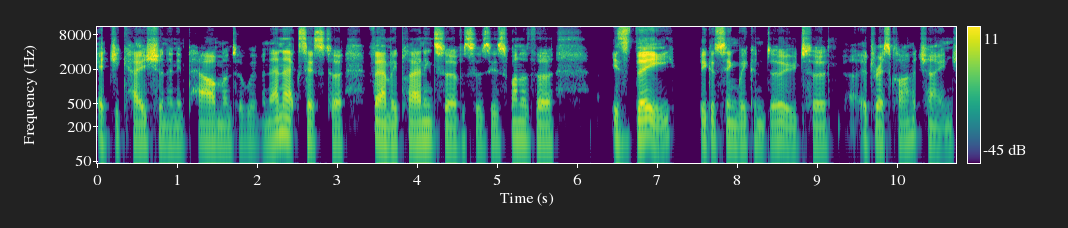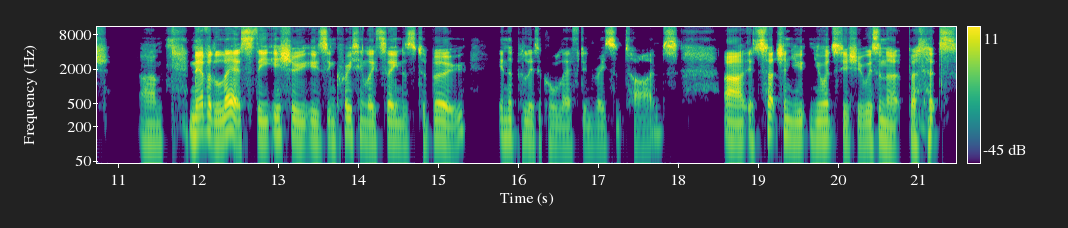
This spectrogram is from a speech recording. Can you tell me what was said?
education and empowerment of women and access to family planning services is one of the is the biggest thing we can do to uh, address climate change. Um, nevertheless, the issue is increasingly seen as taboo in the political left in recent times. Uh, it's such a nu- nuanced issue, isn't it? But it's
